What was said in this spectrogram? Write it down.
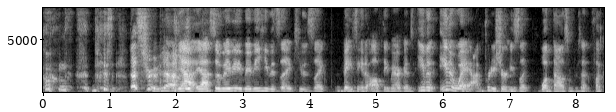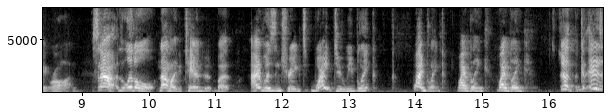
this. That's true. Yeah. yeah, yeah. So maybe maybe he was like he was like basing it off the Americans. Even either way, I'm pretty sure he's like one thousand percent fucking wrong. So now, a little, not like a tangent, but I was intrigued. Why do we blink? Why blink? Why blink? Why blink? There's,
